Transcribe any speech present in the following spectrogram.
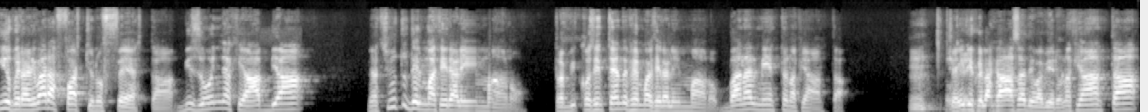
io per arrivare a farti un'offerta bisogna che abbia innanzitutto del materiale in mano. Tra, cosa intendo per materiale in mano? Banalmente una pianta. Mm, cioè okay. io di quella casa devo avere una pianta,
